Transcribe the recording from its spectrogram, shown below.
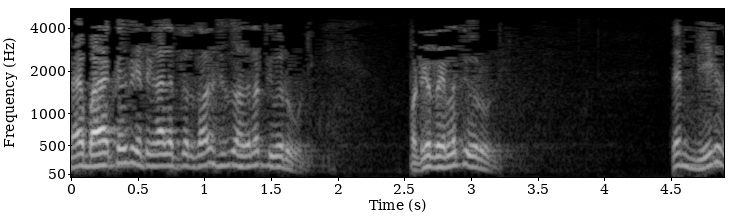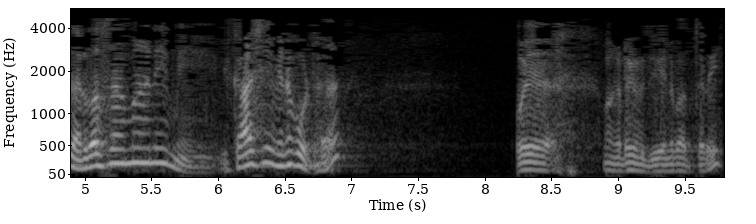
පැය බයක් ඇතුළත කිටි කාලයක් තුළ තමයි සිද්ධ හදලා ඉවර වුණේ. ප්‍රතිගත කරලා ඉවර වුණේ. දැන් මේක දරවසාමානේ මේ විකාශය වෙනකොට ඔය මකට කියන දිවෙන පත්තරේ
